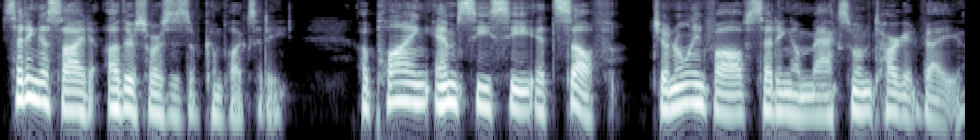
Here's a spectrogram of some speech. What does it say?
Setting aside other sources of complexity, applying MCC itself generally involves setting a maximum target value.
